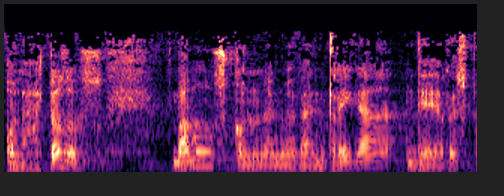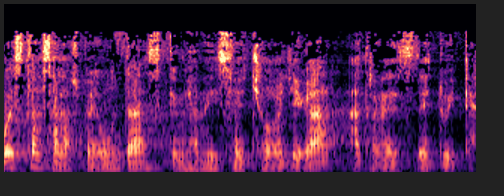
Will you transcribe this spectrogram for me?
Hola a todos. Vamos con una nueva entrega de respuestas a las preguntas que me habéis hecho llegar a través de Twitter.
